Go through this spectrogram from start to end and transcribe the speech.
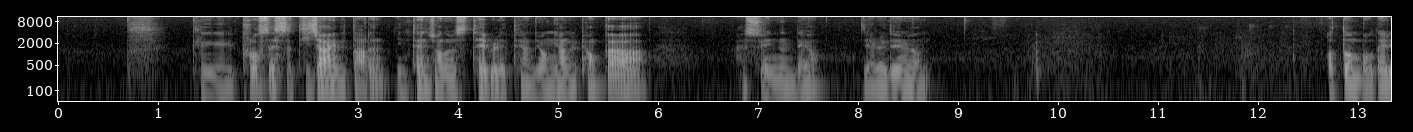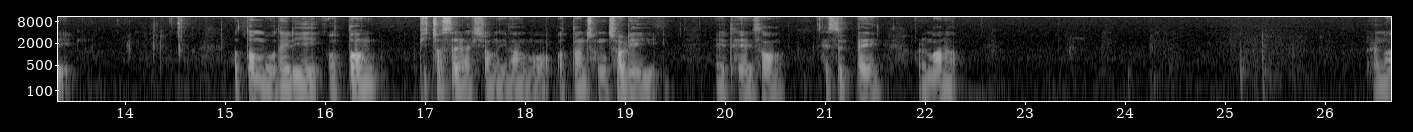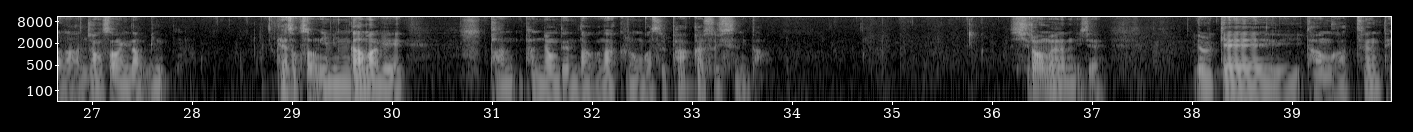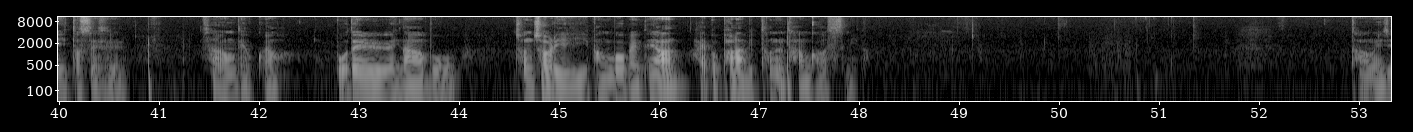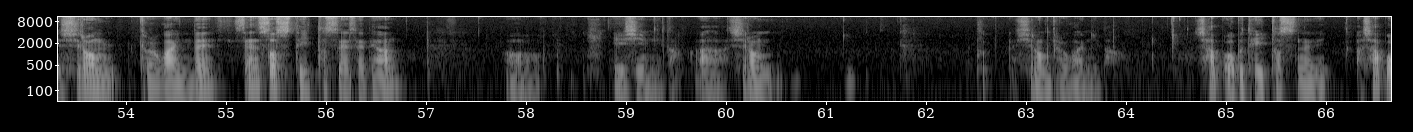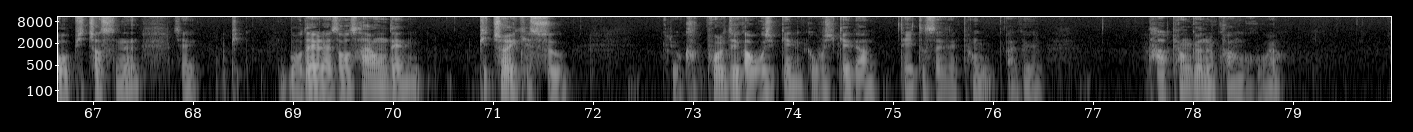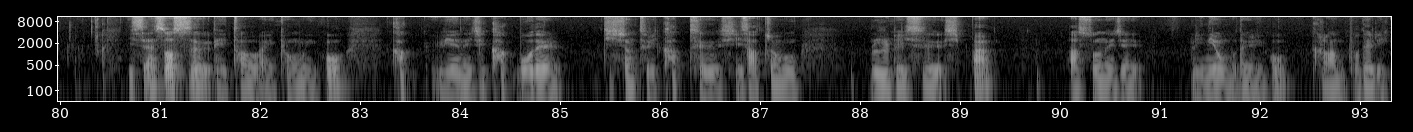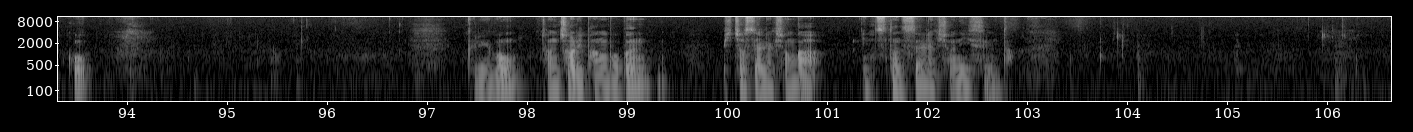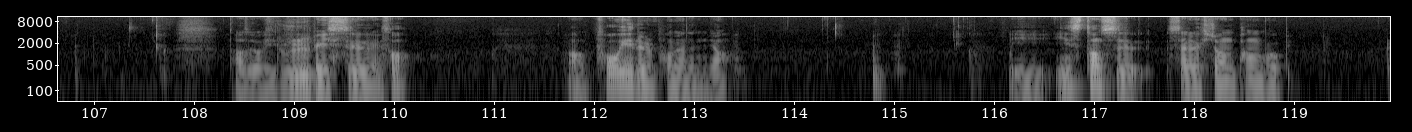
그 프로세스 디자인에 따른 인텐셔널 스테빌리티에 대한 영향을 평가할 수 있는데요. 예를 들면 어떤 모델이 어떤 모델이 어떤 피처 셀렉션이나 뭐 어떤 전처리에 대해서 했을 때 얼마나 얼마나 안정성이나 민, 해석성이 민감하게 반, 반영된다거나 그런 것을 파악할 수 있습니다. 실험은 이제 10개의 다음과 같은 데이터셋을 사용되었고요. 모델이나 뭐 전처리 방법에 대한 하이퍼 파라미터는 다음과 같습니다. 다음은 이제 실험 결과인데 센서스 데이터셋에 대한 어, 예시입니다. 아 실험 실험 결과입니다. 샵 오브 데이터스는 아, 샵 오브 피처스는 이제 피, 모델에서 사용된 피처의 개수 그리고 각 폴드가 50개니까 50개에 대한 데이터셋의 평 아 그 다 평균을 구한 거고요. 이 센서스 데이터의 경우이고 각 위에는 이제 각 모델 디시전 트리 카트 C4.5 룰 베이스 18 라쏘는 이제 리니어 모델이고 그러한 모델이 있고 그리고 전처리 방법은 피처 셀렉션과 인스턴트 셀렉션이 있습니다. 따라서 여기 룰 베이스에서 어, 포일을 보면은요 이 인스턴스 셀렉션 방법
